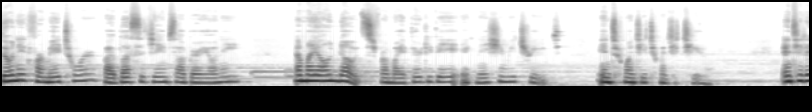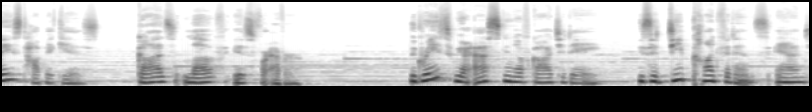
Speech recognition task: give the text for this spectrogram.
Donec Formetur by Blessed James Alberione, and my own notes from my 30 day Ignatian retreat in 2022. And today's topic is God's love is forever. The grace we are asking of God today is a deep confidence and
